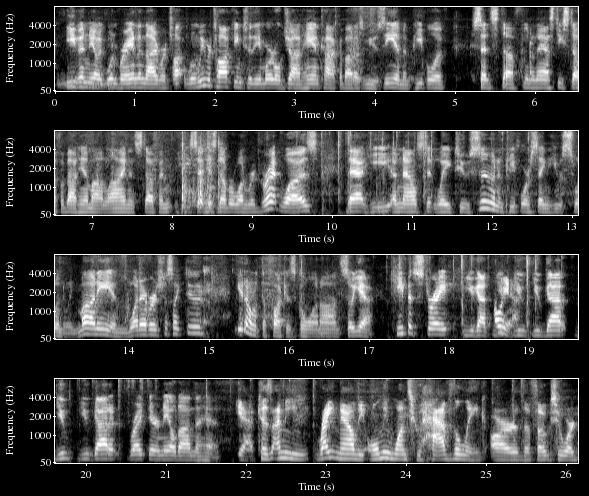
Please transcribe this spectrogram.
mm-hmm. even you know, like when Brandon and I were talking, when we were talking to the immortal John Hancock about his museum, and people have said stuff, you know, nasty stuff about him online and stuff, and he said his number one regret was that he announced it way too soon, and people were saying he was swindling money and whatever. It's just like, dude, you know what the fuck is going on. So yeah, keep it straight. You got, Oh, you, yeah. you, you got, you, you got it right there, nailed on the head. Yeah, because I mean, right now the only ones who have the link are the folks who are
